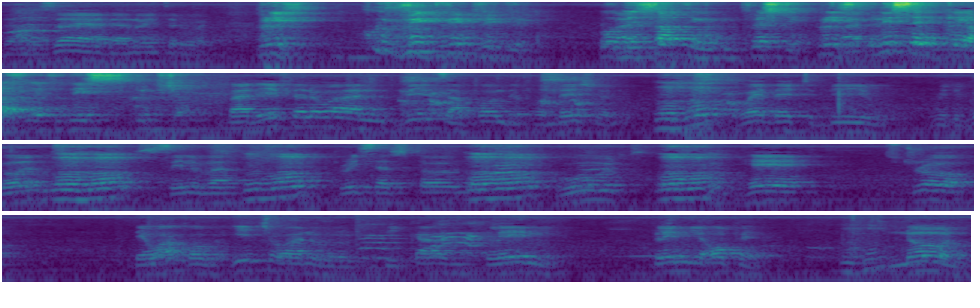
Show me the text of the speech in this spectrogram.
the Messiah, the anointed one. Please, read, read, read, read. Oh, there's something interesting. Please listen carefully to this scripture. But if anyone builds upon the foundation, Mm-hmm. whether it be with gold, Mm-hmm. silver, Mm-hmm. precious stone, Mm-hmm. wood, Mm-hmm. hay, straw, the work of each one will become plain, plainly open, Mm-hmm. known,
